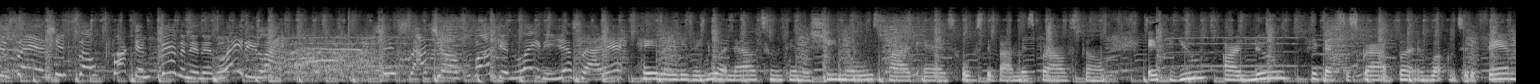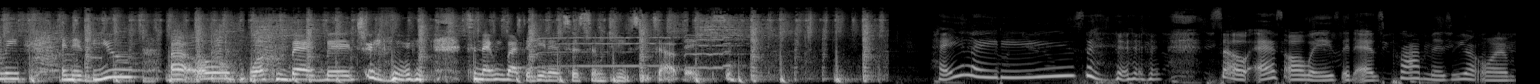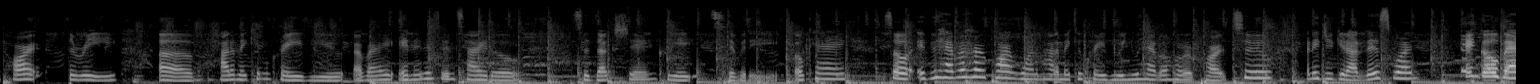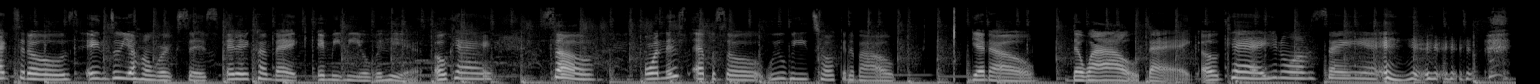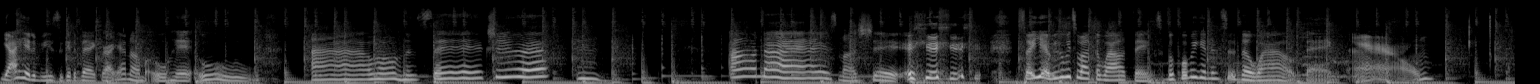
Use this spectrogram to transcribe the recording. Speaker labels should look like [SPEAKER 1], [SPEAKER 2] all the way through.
[SPEAKER 1] you saying she's so fucking feminine and ladylike. She's such a fucking lady. Yes, I am.
[SPEAKER 2] Hey, ladies, and you are now tuned in to She Knows podcast hosted by Miss Brownstone. If you are new, hit that subscribe button. Welcome to the family. And if you are old, welcome back, bitch. Tonight, we're about to get into some juicy topics.
[SPEAKER 3] Hey, ladies. so, as always, and as promised, we are on part three of How to Make Him Crave You. All right. And it is entitled Seduction Creativity. Okay. So, if you haven't heard part one of How to Make Him Crave You and you haven't heard part two, I need you to get out of this one and go back to those and do your homework, sis. And then come back and meet me over here. Okay. So, on this episode, we'll be talking about, you know, the wild thing. Okay, you know what I'm saying? Y'all hear the music in the background. Y'all know I'm an old head. Ooh, I wanna sex you up. Mm. Oh, nice, my shit. so yeah, we're gonna be talking about the wild things. Before we get into the wild thing, ow,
